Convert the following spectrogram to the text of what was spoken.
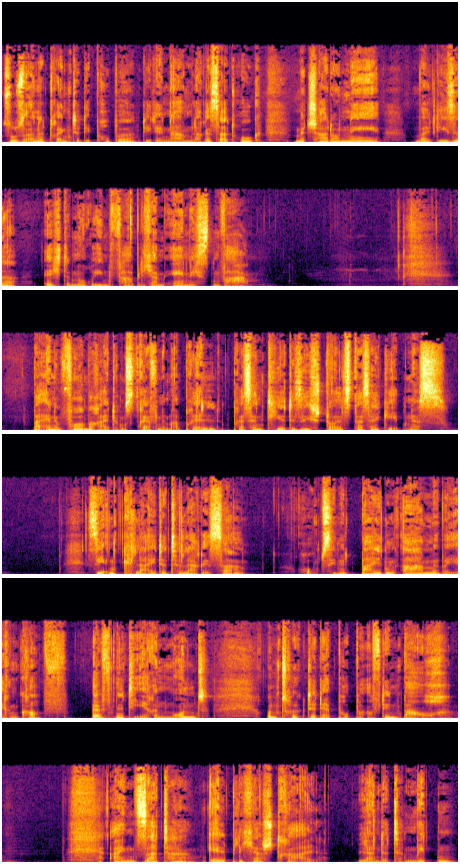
Susanne tränkte die Puppe, die den Namen Larissa trug, mit Chardonnay, weil dieser echtem Urin farblich am ähnlichsten war. Bei einem Vorbereitungstreffen im April präsentierte sie stolz das Ergebnis. Sie entkleidete Larissa, hob sie mit beiden Armen über ihren Kopf, öffnete ihren Mund und drückte der Puppe auf den Bauch. Ein satter, gelblicher Strahl landete mitten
